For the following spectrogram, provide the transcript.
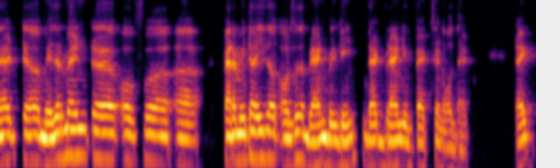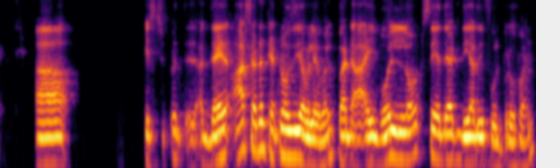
that uh, measurement uh, of uh, uh, parameter is also the brand building, that brand impacts and all that, right? Uh, it's uh, there are certain technology available, but I will not say that they are the foolproof one.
